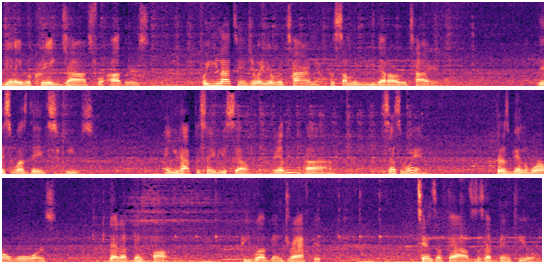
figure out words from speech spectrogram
being able to create jobs for others, for you not to enjoy your retirement for some of you that are retired. This was the excuse. And you have to say to yourself, really? Uh, since when? There's been world wars that have been fought. People have been drafted. Tens of thousands have been killed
